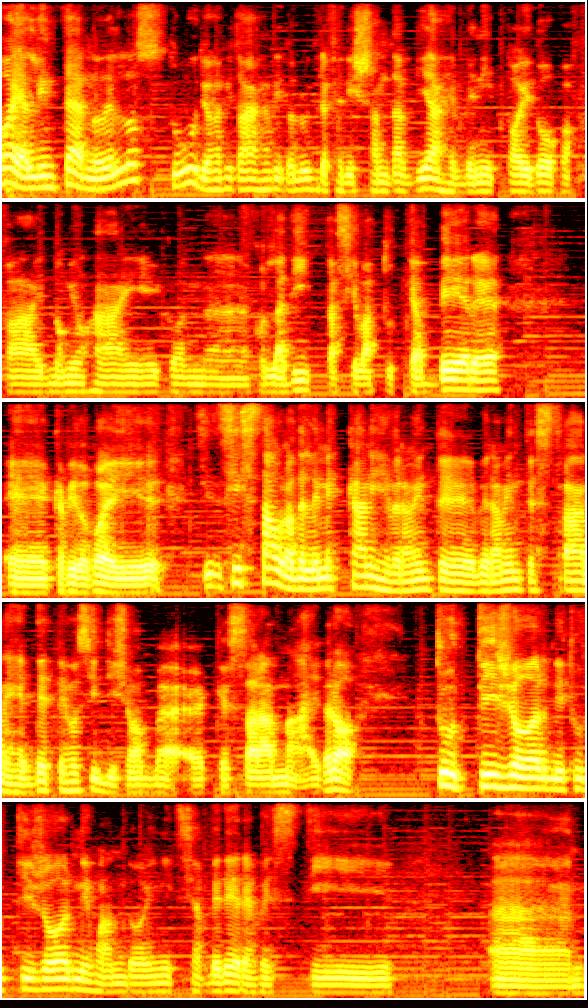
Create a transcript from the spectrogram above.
poi all'interno dello studio, capito, ah, capito, lui preferisce andare via che venire poi dopo a fare il nomio high con, con la ditta, si va tutti a bere, e, capito? Poi si, si, instaura delle meccaniche veramente, veramente strane che dette così dici, vabbè, che sarà mai, però tutti i giorni, tutti i giorni, quando inizi a vedere questi, eh,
